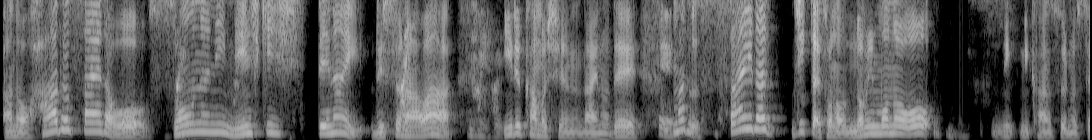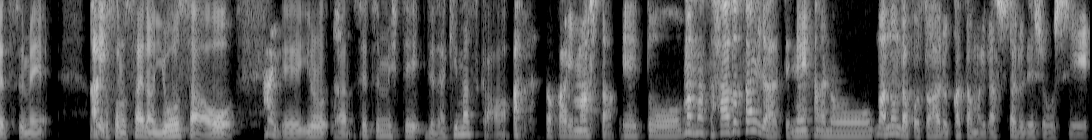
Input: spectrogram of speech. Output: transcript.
あの、ハードサイダーをそんなに認識してないリスナーはいるかもしれないので、まず、サイダー自体、その飲み物をにに関する説明、あとそのサイダーの良さを、はい。えー、いろいろ説明していただけますか？わかりました。えっ、ー、と、まあ、まずハードサイダーってね、あのまあ、飲んだことある方もいらっしゃるでしょうし、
